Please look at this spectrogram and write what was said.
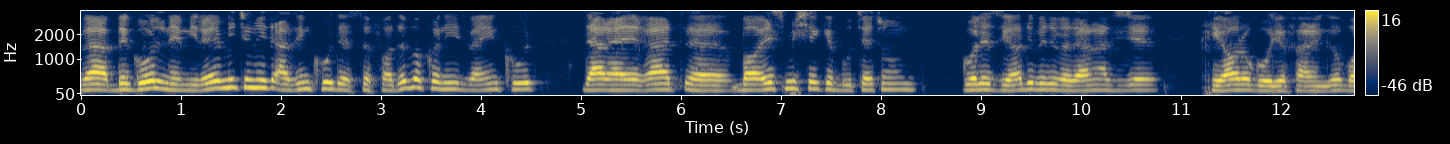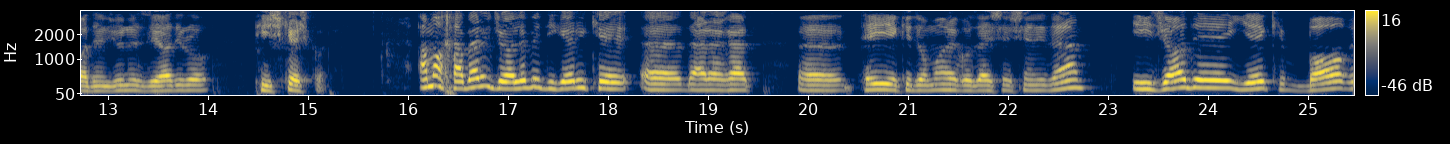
و به گل نمیره می‌تونید از این کود استفاده بکنید و این کود در حقیقت باعث میشه که بوتتون گل زیادی بده و در نتیجه خیار و گوجه فرنگی و بادنجون زیادی رو پیشکش کنه. اما خبر جالب دیگری که در حقیقت طی یکی دو ماه گذشته شنیدم ایجاد یک باغ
